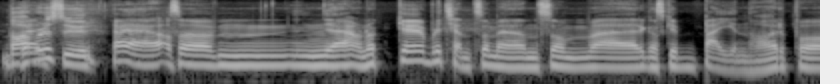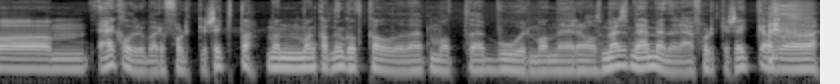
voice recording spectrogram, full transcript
Da blir du sur. Ja, ja, altså, mm, jeg har nok eh, blitt kjent som en som er ganske beinhard på mm, Jeg kaller det jo bare folkeskikk, da. Men man kan jo godt kalle det på en måte bordmaner og hva som helst, men jeg mener det er folkeskikk. Altså,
